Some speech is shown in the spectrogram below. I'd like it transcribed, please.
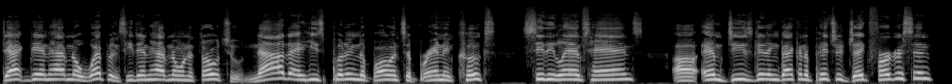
Dak didn't have no weapons. He didn't have no one to throw to. Now that he's putting the ball into Brandin Cooks, CeeDee Lamb's hands, uh, MG's getting back in the picture, Jake Ferguson,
